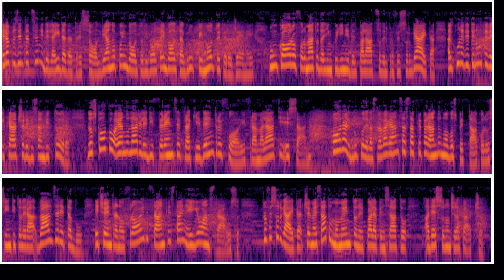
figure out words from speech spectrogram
Le rappresentazioni della Ida da tre soldi hanno coinvolto di volta in volta gruppi molto eterogenei. Un coro formato dagli inquilini del palazzo del professor Gaeta, alcune detenute del carcere di San Vittore. Lo scopo è annullare le differenze fra chi è dentro e fuori, fra malati e sani. Ora il gruppo della stravaganza sta preparando un nuovo spettacolo, si intitolerà Walzer e Tabù e c'entrano Freud, Frankenstein e Johann Strauss. Professor Gaeta, c'è mai stato un momento nel quale ha pensato adesso non ce la faccio?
